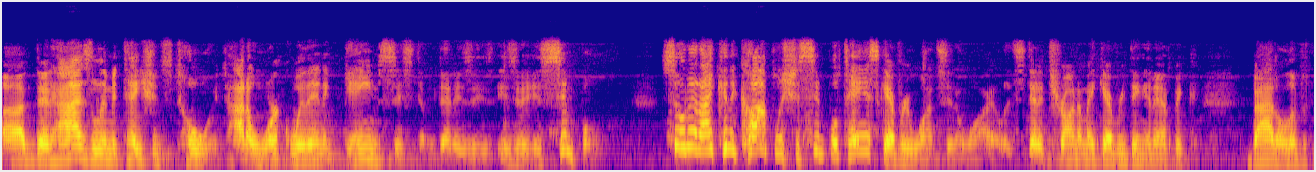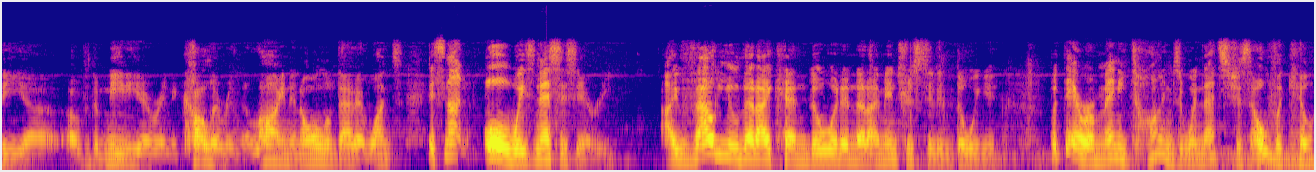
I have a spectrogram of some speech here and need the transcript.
uh, that has limitations to it, how to work within a game system that is, is, is, is simple, so that I can accomplish a simple task every once in a while instead of trying to make everything an epic battle of the uh, of the media and the color and the line and all of that at once. It's not always necessary. I value that I can do it and that I'm interested in doing it, but there are many times when that's just overkill.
